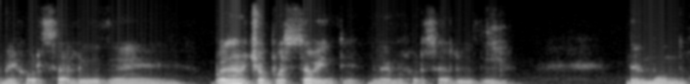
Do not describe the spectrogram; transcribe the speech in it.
mejor salud, de, bueno, hecho puesto 20, la mejor salud del mundo.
